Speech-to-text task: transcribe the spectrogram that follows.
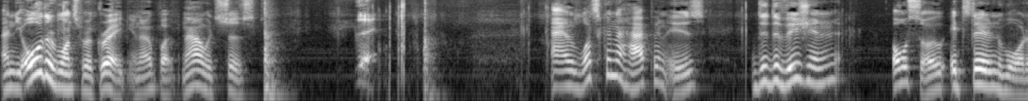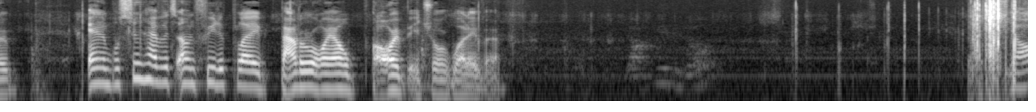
and the older ones were great, you know, but now it's just. And what's gonna happen is the division also, it's dead in the water, and it will soon have its own free to play battle royale garbage or whatever. Ja.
